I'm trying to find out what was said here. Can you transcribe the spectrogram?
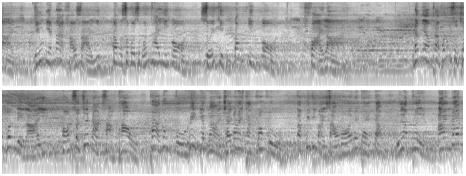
กาย ผิวเนียนหน้าขาวใส ต้องสบู่สมุนไพรอิงอ่อน สวยจริงต้องอิงอ่อน ฝ่ายลายน้ำยาปรับผ้านุ่มสุดเข้มข้นดีไลท์หอมสดชื่นนานสามเท่า ผ้านุ่มฟูรีดเรียบง่ายใช้ได้ทั้งครอบครัวับพิธีใหม่สาวน้อยไม่แพงกับลำเพลินไอดอน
